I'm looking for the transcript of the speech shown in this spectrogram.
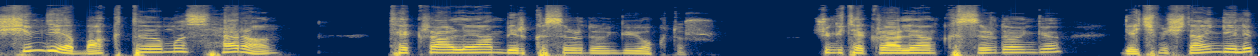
Şimdiye baktığımız her an tekrarlayan bir kısır döngü yoktur. Çünkü tekrarlayan kısır döngü geçmişten gelip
